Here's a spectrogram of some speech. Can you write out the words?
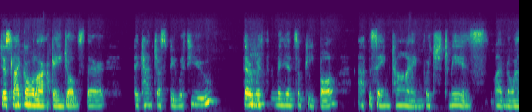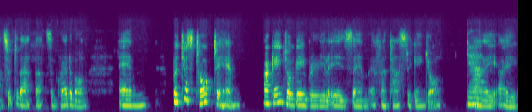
just like mm-hmm. all archangels. They're they can't just be with you, they're mm-hmm. with millions of people at the same time, which to me is, I have no answer to that. That's incredible. Um, but just talk to him. Archangel Gabriel is um, a fantastic angel. Yeah. I, I,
